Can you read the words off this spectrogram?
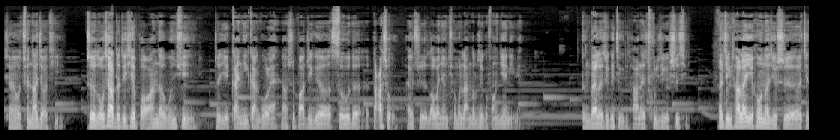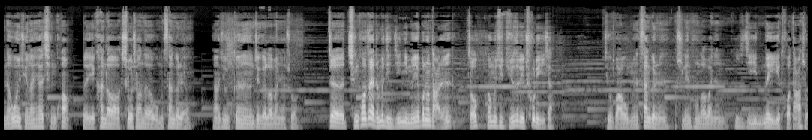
想要拳打脚踢。是楼下的这些保安的闻讯，这也赶紧赶过来，然后是把这个所有的打手，还有是老板娘全部拦到了这个房间里面，等待了这个警察来处理这个事情。那警察来以后呢，就是简单问询了一下情况，这也看到受伤的我们三个人，然后就跟这个老板娘说，这情况再怎么紧急，你们也不能打人，走，跟我们去局子里处理一下。就把我们三个人是连同老板娘以及那一坨打手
